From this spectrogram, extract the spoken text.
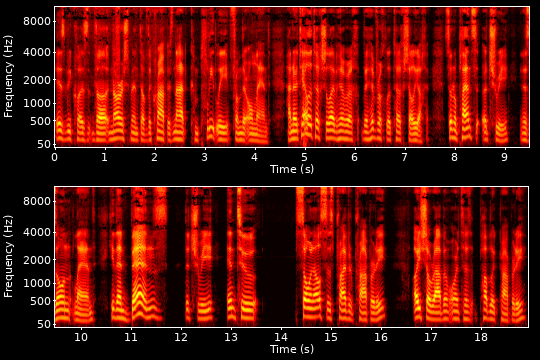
is because the nourishment of the crop is not completely from their own land. Someone plants a tree in his own land, he then bends the tree into someone else's private property, Aishal Rabbim, or into public property,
